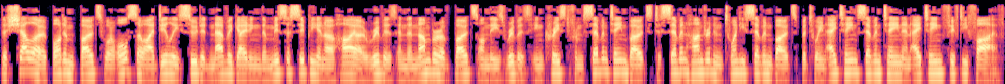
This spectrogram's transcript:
The shallow-bottomed boats were also ideally suited navigating the Mississippi and Ohio rivers and the number of boats on these rivers increased from 17 boats to 727 boats between 1817 and 1855.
